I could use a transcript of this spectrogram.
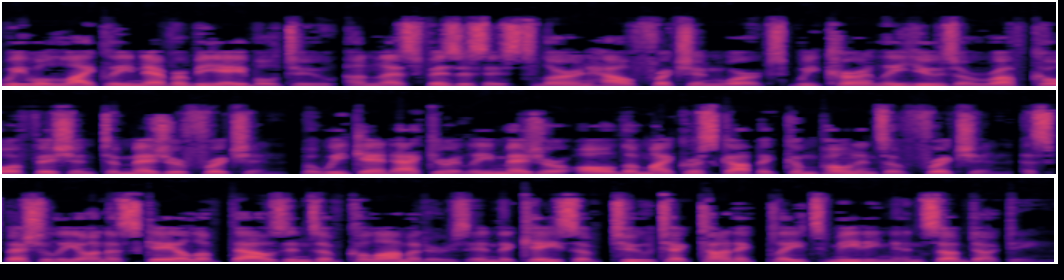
We will likely never be able to, unless physicists learn how friction works. We currently use a rough coefficient to measure friction, but we can't accurately measure all the microscopic components of friction, especially on a scale of thousands of kilometers in the case of two tectonic plates meeting and subducting.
